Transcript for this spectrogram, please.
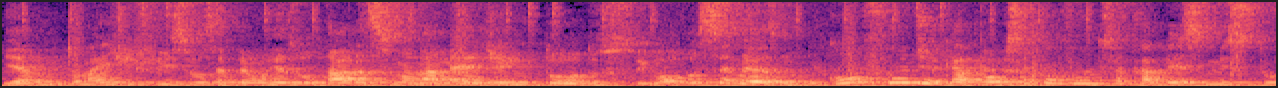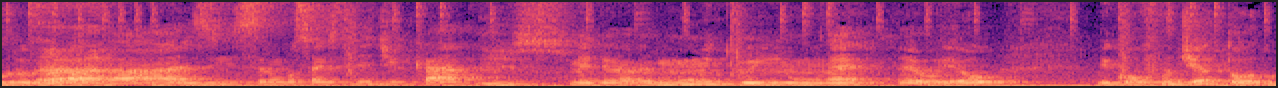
e é muito mais difícil você ter um resultado acima da média em todos, igual você mesmo. E confunde, daqui a pouco você confunde sua cabeça, mistura os É. avatares e você não consegue se dedicar Isso. melhor- muito em um, né? Meu, eu me confundia todo,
